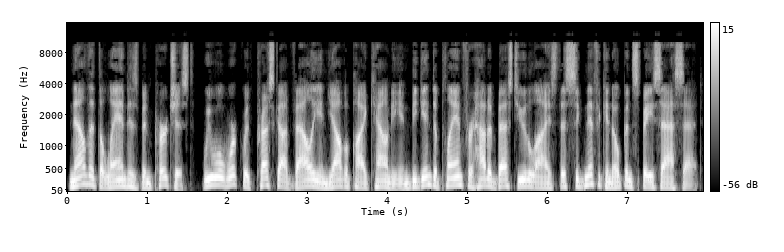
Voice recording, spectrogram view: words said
Now that the land has been purchased, we will work with Prescott Valley and Yavapai County and begin to plan for how to best utilize this significant open space asset.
